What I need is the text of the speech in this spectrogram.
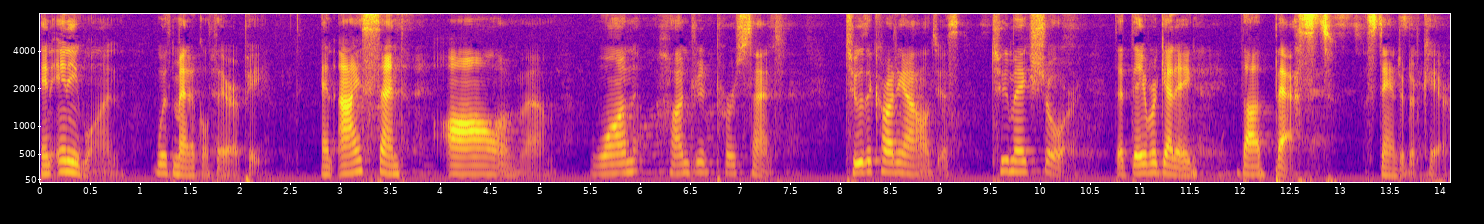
in anyone with medical therapy. And I sent all of them 100% to the cardiologist to make sure that they were getting the best standard of care.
